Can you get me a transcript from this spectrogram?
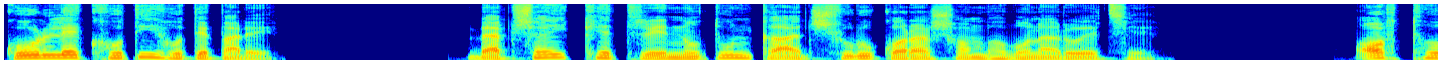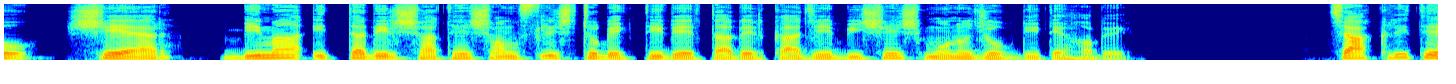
করলে ক্ষতি হতে পারে। ব্যবসায়িক ক্ষেত্রে নতুন কাজ শুরু করার সম্ভাবনা রয়েছে। অর্থ, শেয়ার, বিমা ইত্যাদির সাথে সংশ্লিষ্ট ব্যক্তিদের তাদের কাজে বিশেষ মনোযোগ দিতে হবে। চাকরিতে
